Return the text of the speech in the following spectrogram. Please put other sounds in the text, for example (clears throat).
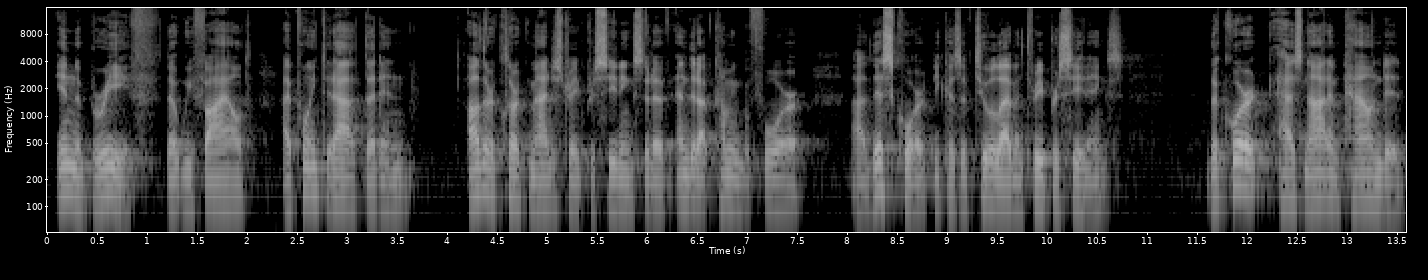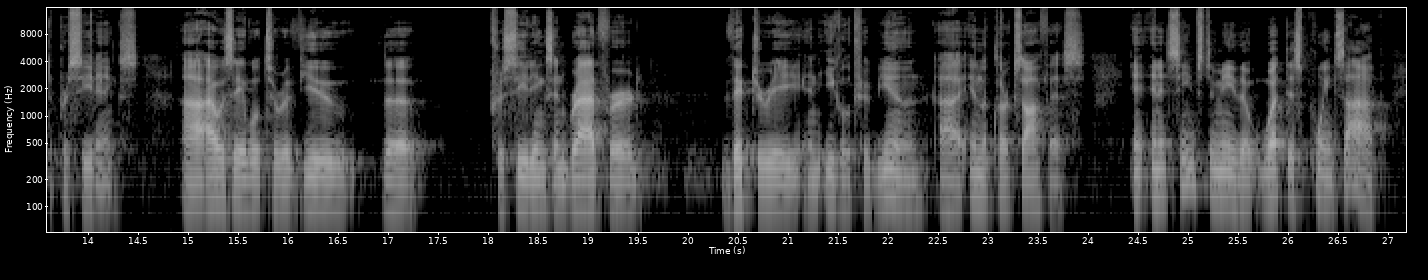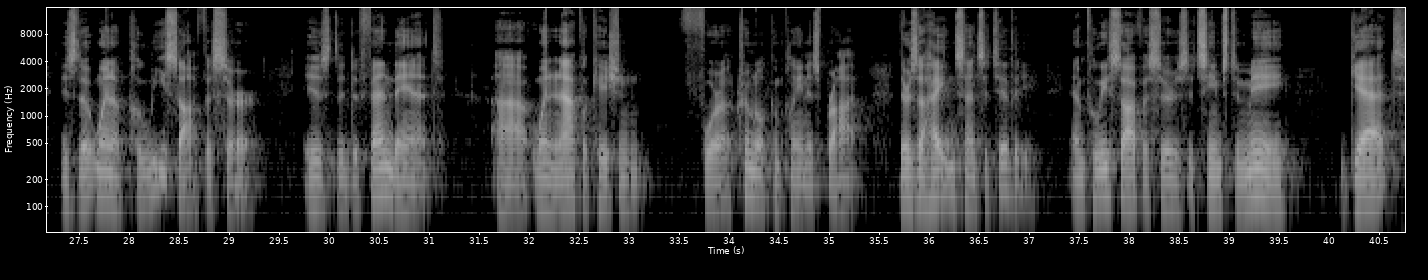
in the brief that we filed, I pointed out that in other clerk magistrate proceedings that have ended up coming before uh, this court because of 211-3 proceedings, the court has not impounded the proceedings. Uh, I was able to review the proceedings in Bradford, Victory, and Eagle Tribune uh, in the clerk's office. And, and it seems to me that what this points up is that when a police officer is the defendant, uh, when an application for a criminal complaint is brought, there's a heightened sensitivity. And police officers, it seems to me, get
